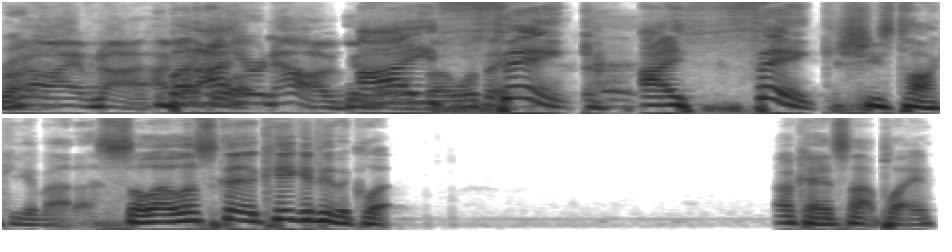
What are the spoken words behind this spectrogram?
Right. No, I have not. I But I, hear now. I've been I but we'll think, I think she's talking about us. So let- let's it to the clip. Okay, it's not playing.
